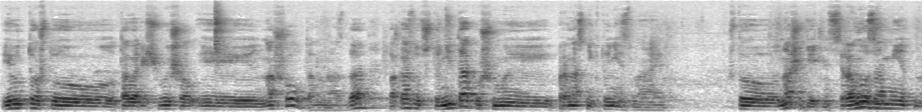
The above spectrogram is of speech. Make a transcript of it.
И вот то, что товарищ вышел и нашел там нас, да, показывает, что не так уж мы, про нас никто не знает, что наша деятельность все равно заметна.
